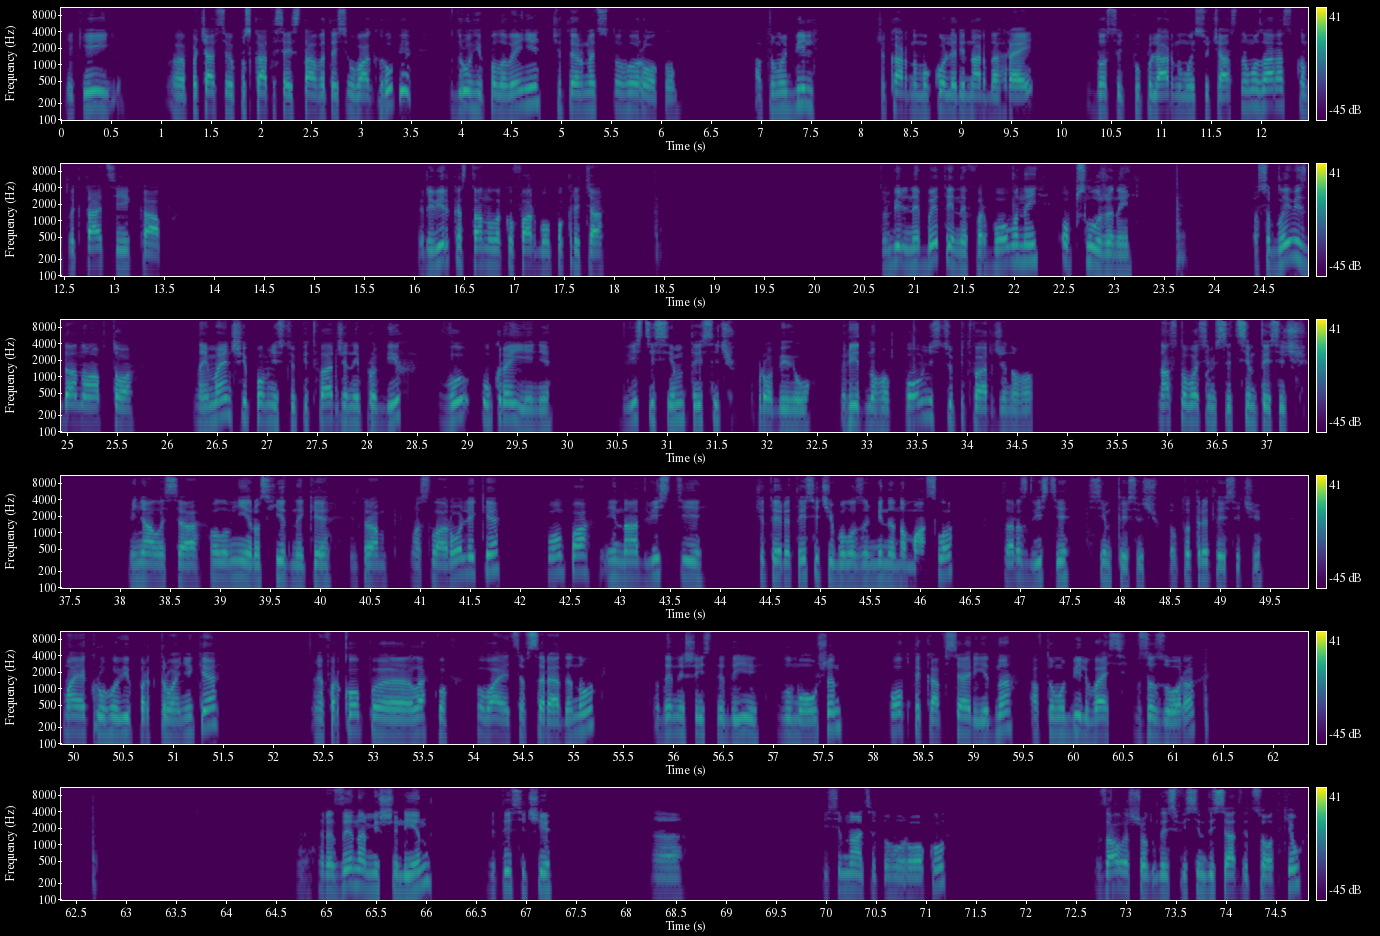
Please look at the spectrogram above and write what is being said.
який е, почався випускатися і ставитись у ВАК-групі в другій половині 2014 року. Автомобіль в шикарному кольорі Нарда Грей, досить популярному і сучасному зараз в комплектації КАП. Перевірка стану лакофарбового покриття. Автомобіль не битий, не фарбований, обслужений. Особливість даного авто найменший повністю підтверджений пробіг в Україні 207 тисяч пробігів рідного, повністю підтвердженого. На 187 тисяч мінялися головні розхідники фільтра масла ролики, помпа, і на 204 тисячі було замінено масло. Зараз 207 тисяч, тобто 3 тисячі. Має кругові парктроніки. Е, Фаркоп е, легко ховається всередину. 1,6 TDI Blue Motion. Оптика вся рідна, автомобіль весь в зазорах. Резина Michelin 2018 року. Залишок десь 80%.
